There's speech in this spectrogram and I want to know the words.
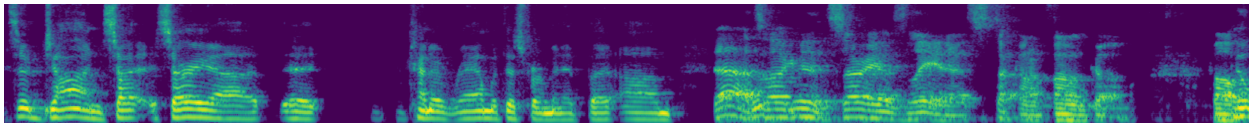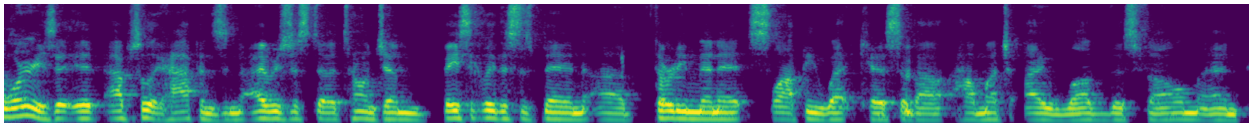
so John, so, sorry, uh, that kind of ran with this for a minute, but um, yeah, it's all good. Sorry, I was late. I was stuck on a phone call. No worries. It, it, absolutely happens. And I was just uh, telling Jim, basically, this has been a 30 minute sloppy wet kiss about how much I love this film and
